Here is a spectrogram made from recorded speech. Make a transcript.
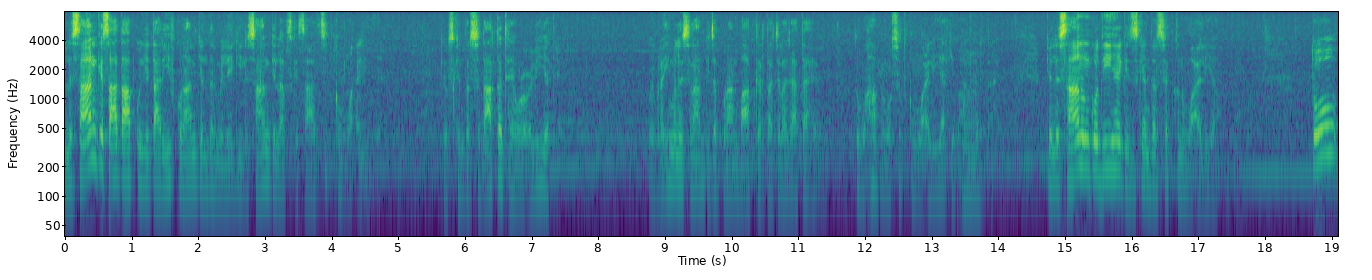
लसान के साथ आपको ये तारीफ़ कुरान के अंदर मिलेगी। लसान के लफ्ज़ के साथ सिद्क वलिया कि उसके अंदर सदाकत है और अलियत है। वो इब्राहिम सलाम की जब कुरान बात करता चला जाता है तो वहाँ पर वो सिद्क वलिया की बात करता है। कि लसान उनको दी है कि जिसके अंदर सिद्कन वालिया तो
